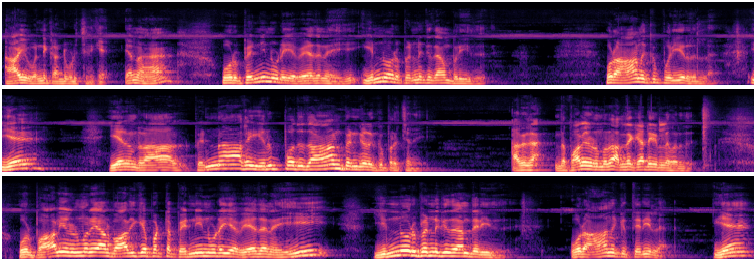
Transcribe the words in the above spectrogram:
ஆய்வு பண்ணி கண்டுபிடிச்சிருக்கேன். ஏன்னா ஒரு பெண்ணினுடைய வேதனை இன்னொரு பெண்ணுக்கு தான் புரியுது. ஒரு ஆணுக்கு புரியறதில்ல. ஏன்? ஏனென்றால் பெண்ணாக இருப்பது தான் பெண்களுக்கு பிரச்சனை. அதுதான். இந்த பாலியல் வன்முறை அந்த கேட்டகரியில் வருது. ஒரு பாலியல் வன்முறையால் பாதிக்கப்பட்ட பெண்ணினுடைய வேதனை இன்னொரு பெண்ணுக்கு தான் தெரியுது. ஒரு ஆணுக்கு தெரியல. ஏன்?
